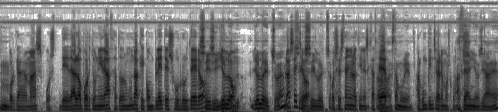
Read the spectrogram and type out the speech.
mm. porque además pues te da la oportunidad a todo el mundo a que complete su rutero. Sí, sí, yo lo, yo lo he hecho, ¿eh? ¿Lo has hecho? Sí, lo he hecho. Pues este año lo tienes que hacer. Está muy bien. Algún pincho haremos juntos. Hace años ya, ¿eh?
